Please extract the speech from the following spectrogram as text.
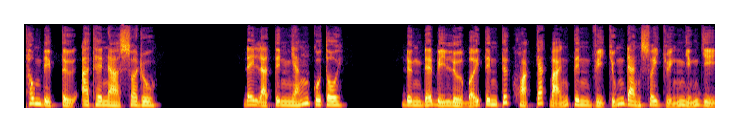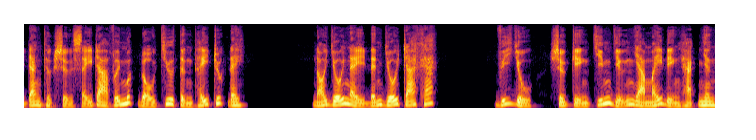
Thông điệp từ Athena Soaru. Đây là tin nhắn của tôi. Đừng để bị lừa bởi tin tức hoặc các bản tin vì chúng đang xoay chuyển những gì đang thực sự xảy ra với mức độ chưa từng thấy trước đây. Nói dối này đến dối trá khác. Ví dụ, sự kiện chiếm giữ nhà máy điện hạt nhân,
